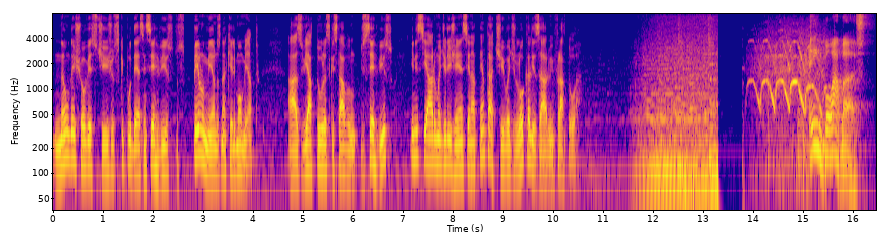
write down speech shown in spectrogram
não deixou vestígios que pudessem ser vistos, pelo menos naquele momento. As viaturas que estavam de serviço iniciaram uma diligência na tentativa de localizar o infrator. Em Boabas.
